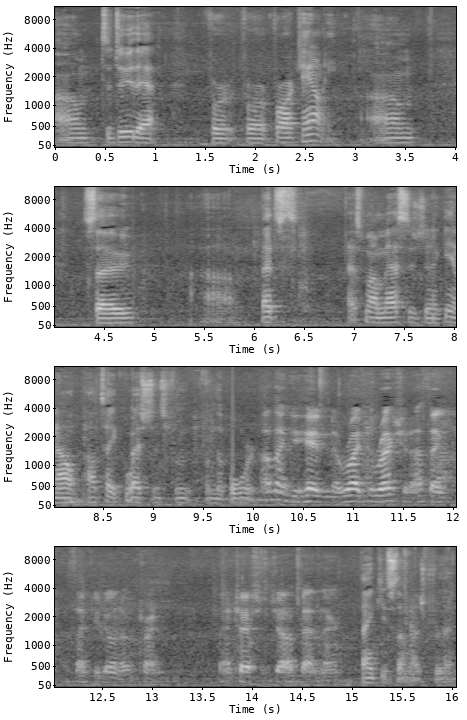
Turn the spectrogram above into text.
um, to do that for, for, for our county. Um, so uh, that's that's my message, and again, I'll, I'll take questions from, from the board. I think you're heading in the right direction. I think, I think you're doing a tran- fantastic job down there. Thank you so much for that.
